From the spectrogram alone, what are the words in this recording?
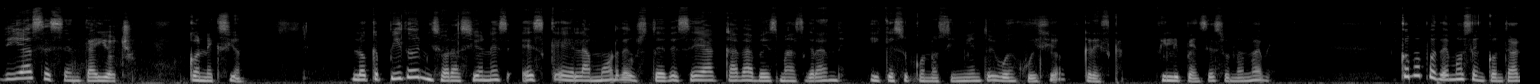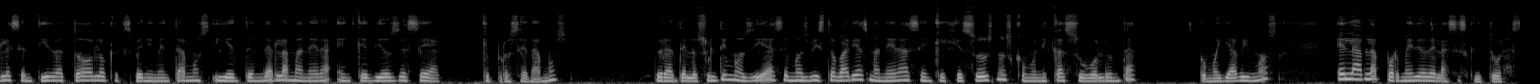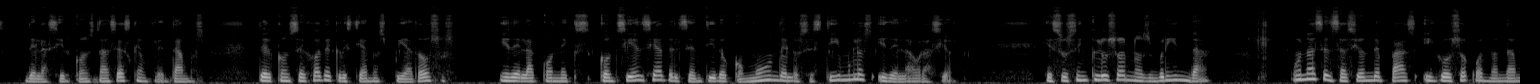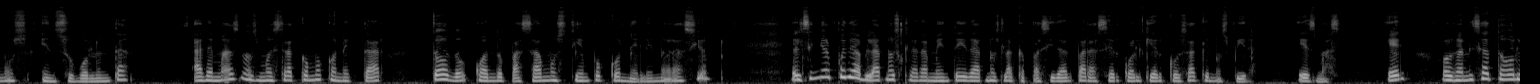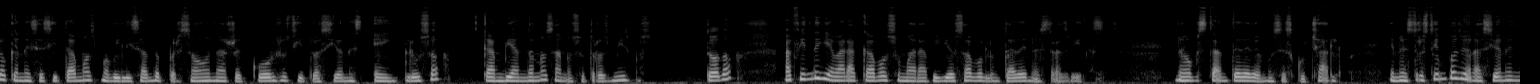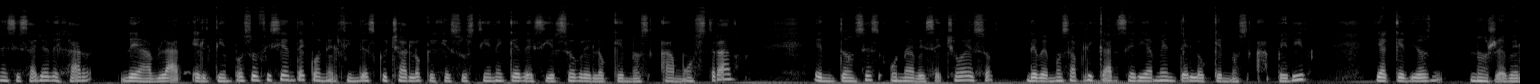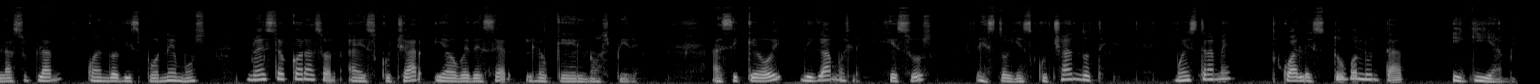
Día 68. Conexión. Lo que pido en mis oraciones es que el amor de ustedes sea cada vez más grande y que su conocimiento y buen juicio crezcan. Filipenses 1.9. ¿Cómo podemos encontrarle sentido a todo lo que experimentamos y entender la manera en que Dios desea que procedamos? Durante los últimos días hemos visto varias maneras en que Jesús nos comunica su voluntad. Como ya vimos, él habla por medio de las escrituras, de las circunstancias que enfrentamos, del consejo de cristianos piadosos y de la conciencia del sentido común, de los estímulos y de la oración. Jesús incluso nos brinda una sensación de paz y gozo cuando andamos en su voluntad. Además nos muestra cómo conectar todo cuando pasamos tiempo con Él en oración. El Señor puede hablarnos claramente y darnos la capacidad para hacer cualquier cosa que nos pida. Es más, Él organiza todo lo que necesitamos movilizando personas, recursos, situaciones e incluso cambiándonos a nosotros mismos. Todo a fin de llevar a cabo su maravillosa voluntad en nuestras vidas. No obstante, debemos escucharlo. En nuestros tiempos de oración es necesario dejar de hablar el tiempo suficiente con el fin de escuchar lo que Jesús tiene que decir sobre lo que nos ha mostrado. Entonces, una vez hecho eso, debemos aplicar seriamente lo que nos ha pedido, ya que Dios nos revela su plan cuando disponemos nuestro corazón a escuchar y a obedecer lo que Él nos pide. Así que hoy digámosle, Jesús, estoy escuchándote. Muéstrame cuál es tu voluntad y guíame.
